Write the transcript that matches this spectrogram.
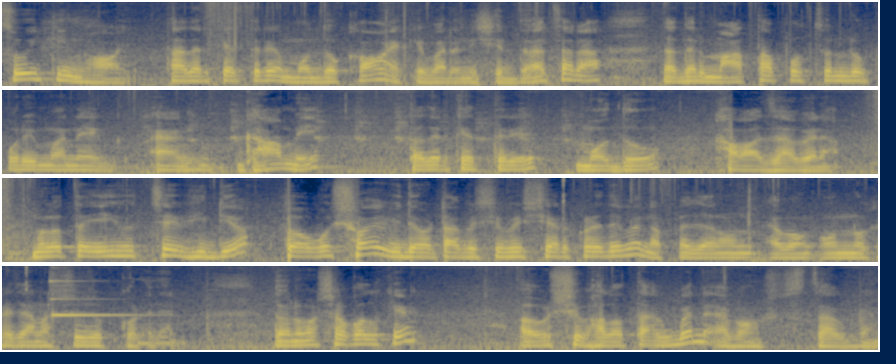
সুইটিং হয়, তাদের ক্ষেত্রে মদ্য খাওয়া একেবারে নিষিদ্ধ। এছাড়া যাদের মাথা প্রচণ্ড পরিমাণে ঘামে, তাদের ক্ষেত্রে মধু খাওয়া যাবে না। মূলত এই হচ্ছে ভিডিও। তো অবশ্যই ভিডিওটা বেশি বেশি শেয়ার করে দেবেন আপনি জানুন এবং অন্যকে জানার সুযোগ করে দেন। ধন্যবাদ সকলকে। অবশ্যই ভালো থাকবেন এবং সুস্থ থাকবেন।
